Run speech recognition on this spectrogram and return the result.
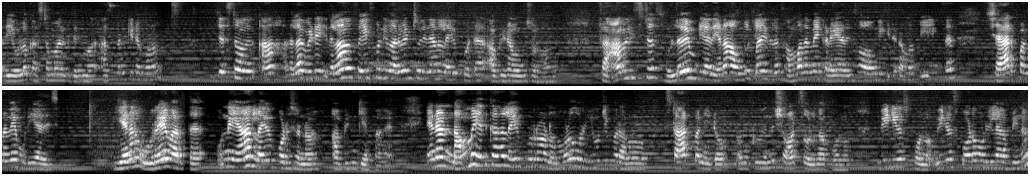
அது எவ்வளோ கஷ்டமாக இருக்குது தெரியுமா? ஹஸ்பண்ட் கிட்ட போனால் ஜஸ்ட் அவங்க ஆ அதெல்லாம் விடு. இதெல்லாம் ஃபேஸ் பண்ணி வருவேன்னு சொல்லி தானே லைவ் போட்டேன் அப்படின்னு அவங்க சொல்லுவாங்க. ஃபேமிலிஸ்ட்டை சொல்லவே முடியாது. ஏன்னா அவங்களுக்குலாம் இதில் சம்மதமே கிடையாது. ஸோ அவங்க கிட்ட நம்ம ஃபீலிங்ஸை ஷேர் பண்ணவே முடியாது. ஏன்னா ஒரே வார்த்தை உன்னை யார் லைவ் போட சொன்னா? அப்படின்னு கேட்பாங்க. ஏன்னா நம்ம எதுக்காக லைவ் போடுறோம்? நம்மளும் ஒரு யூடியூபர் ஆகணும். ஸ்டார்ட் பண்ணிட்டோம். நமக்கு வந்து ஷார்ட்ஸ் ஒழுங்காக போடணும். வீடியோஸ் போடணும். வீடியோஸ் போட முடியல அப்படின்னா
